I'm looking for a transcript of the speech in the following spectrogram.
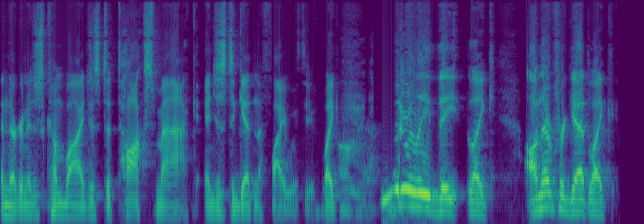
and they're gonna just come by just to talk smack and just to get in a fight with you. Like oh, yeah. literally, they like I'll never forget. Like,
